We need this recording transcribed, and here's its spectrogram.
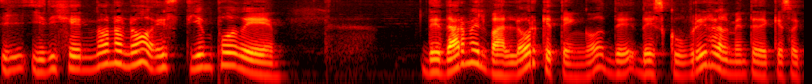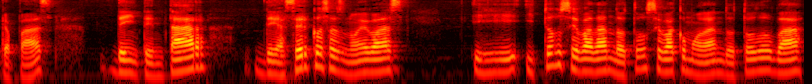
Y, dije, no, no, no, es tiempo de, de darme el valor que tengo, de, descubrir realmente de qué soy capaz, de intentar, de hacer cosas nuevas y, todo se va dando, todo se va acomodando, todo va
